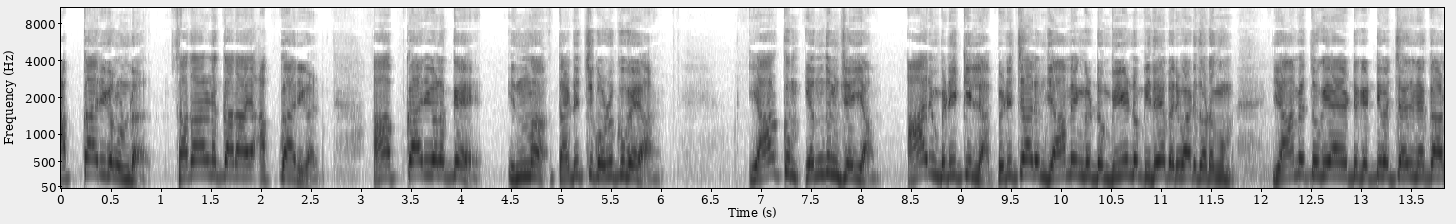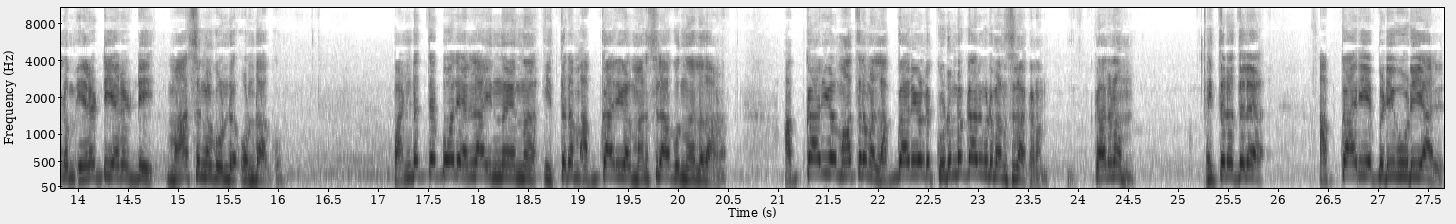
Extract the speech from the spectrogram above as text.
അബ്കാരികളുണ്ട്. സാധാരണക്കാരായ അബ്കാരികൾ. ആ അബ്കാരികളൊക്കെ ഇന്ന് തടിച്ചു കൊഴുക്കുകയാണ്. ആർക്കും എന്തും ചെയ്യാം. ആരും പിടിക്കില്ല. പിടിച്ചാലും ജാമ്യം കിട്ടും. വീണ്ടും ഇതേ പരിപാടി തുടങ്ങും. ജാമ്യത്തുകയായിട്ട് കെട്ടിവെച്ചതിനേക്കാളും ഇരട്ടി ഇരട്ടി മാസങ്ങൾ കൊണ്ട് ഉണ്ടാക്കും. പണ്ടത്തെ പോലെയല്ല ഇന്ന് എന്ന് ഇത്തരം അബ്കാരികൾ മനസ്സിലാക്കുന്നത് നല്ലതാണ്. അബ്കാരികൾ മാത്രമല്ല അബ്കാരികളുടെ കുടുംബക്കാരും കൂടി മനസ്സിലാക്കണം. കാരണം ഇത്തരത്തിൽ അബ്കാരിയെ പിടികൂടിയാൽ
